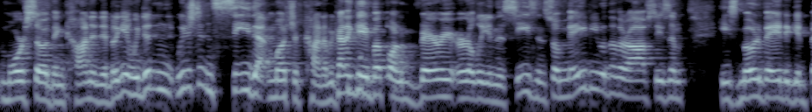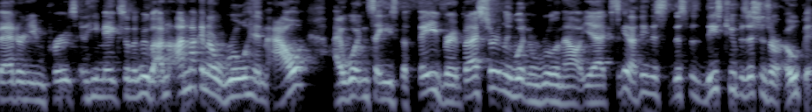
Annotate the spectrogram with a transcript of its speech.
more so than Condon did. But again, we didn't we just didn't see that much of Condon. We kind of gave up on him very early in the season. So maybe with another offseason, he's motivated to get better, he improves, and he makes another move. I'm, I'm not going to rule him out. I wouldn't say he's the favorite, but I certainly wouldn't rule him out yet. Because again, I think this this these two positions are open.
